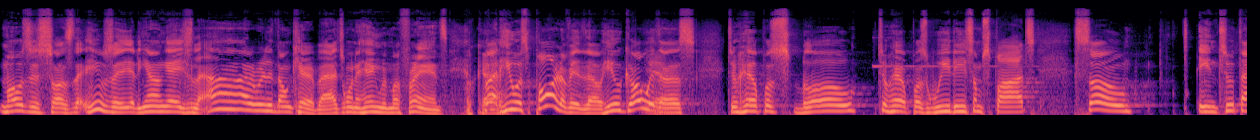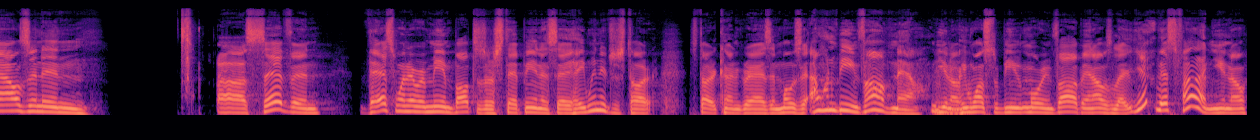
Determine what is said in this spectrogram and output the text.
Moses was that he was at a young age like, oh, I really don't care about. it. I just want to hang with my friends. Okay. But he was part of it though. He would go with Yeah. us to help us blow, to help us weed eat some spots. So in 2007, that's whenever me and Baltazar step in and say, "Hey, we need to start start cutting grass." And Moses, I want to be involved now. You know, he wants to be more involved, and I was like, "Yeah, that's fine." You know,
